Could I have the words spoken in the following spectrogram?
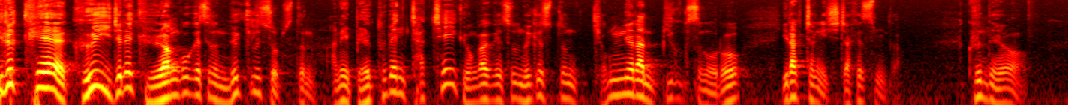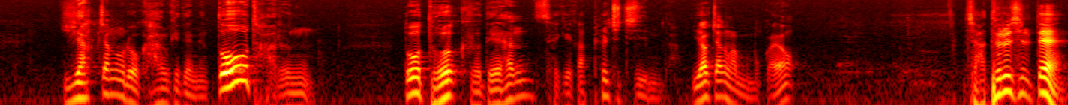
이렇게 그 이전의 교향곡에서는 느낄 수 없었던 아니 베토벤 자체의 교향곡에서도 느낄 수 없던 격렬한 비극성으로 1악장이 시작했습니다. 그런데요. 2악장으로 가게 되면 또 다른 또 더 거대한 세계가 펼쳐집니다. 2악장을 한번 볼까요? 자 들으실 때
